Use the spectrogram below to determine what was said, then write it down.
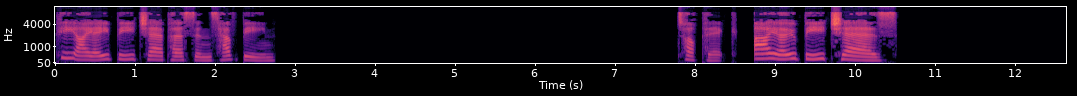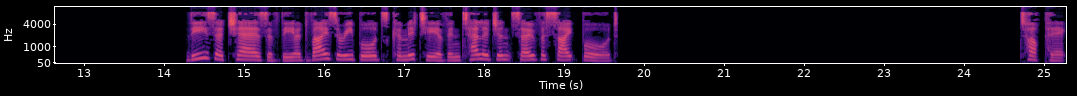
PIAB chairpersons have been IOB chairs. These are chairs of the Advisory Board's Committee of Intelligence Oversight Board. Topic:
